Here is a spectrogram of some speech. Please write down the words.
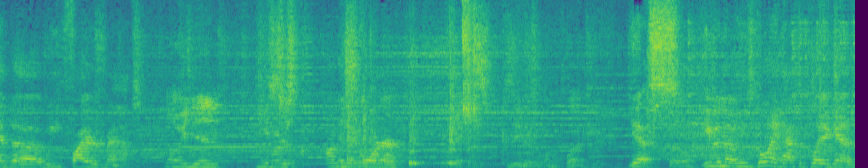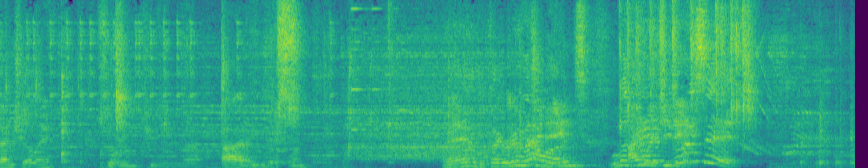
And uh, we fired Matt. No, he didn't. He's just I'm in the corner. Because he doesn't want to play. Yes, So- even though he's going to have to play again eventually. So are you choosing that? Uh, you this one. And looks like we're Look doing what that one. Look I what didn't you did. press it.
